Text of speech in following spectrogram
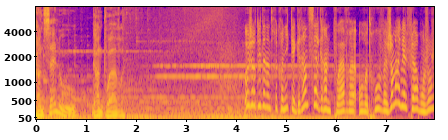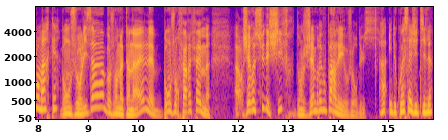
Grain de sel ou grain de poivre Aujourd'hui, dans notre chronique Grain de sel, grain de poivre, on retrouve Jean-Marc Bellefleur. Bonjour Jean-Marc. Bonjour Lisa, bonjour Nathanaël, bonjour Phare FM. Alors j'ai reçu des chiffres dont j'aimerais vous parler aujourd'hui. Ah, et de quoi s'agit-il?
